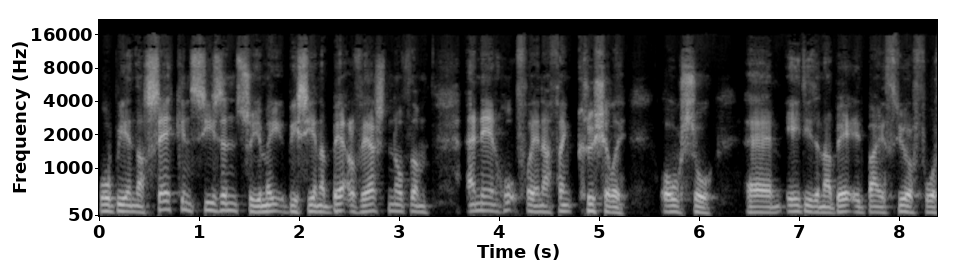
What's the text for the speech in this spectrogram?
will be in their second season, so you might be seeing a better version of them. And then hopefully, and I think crucially, also um, aided and abetted by three or four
